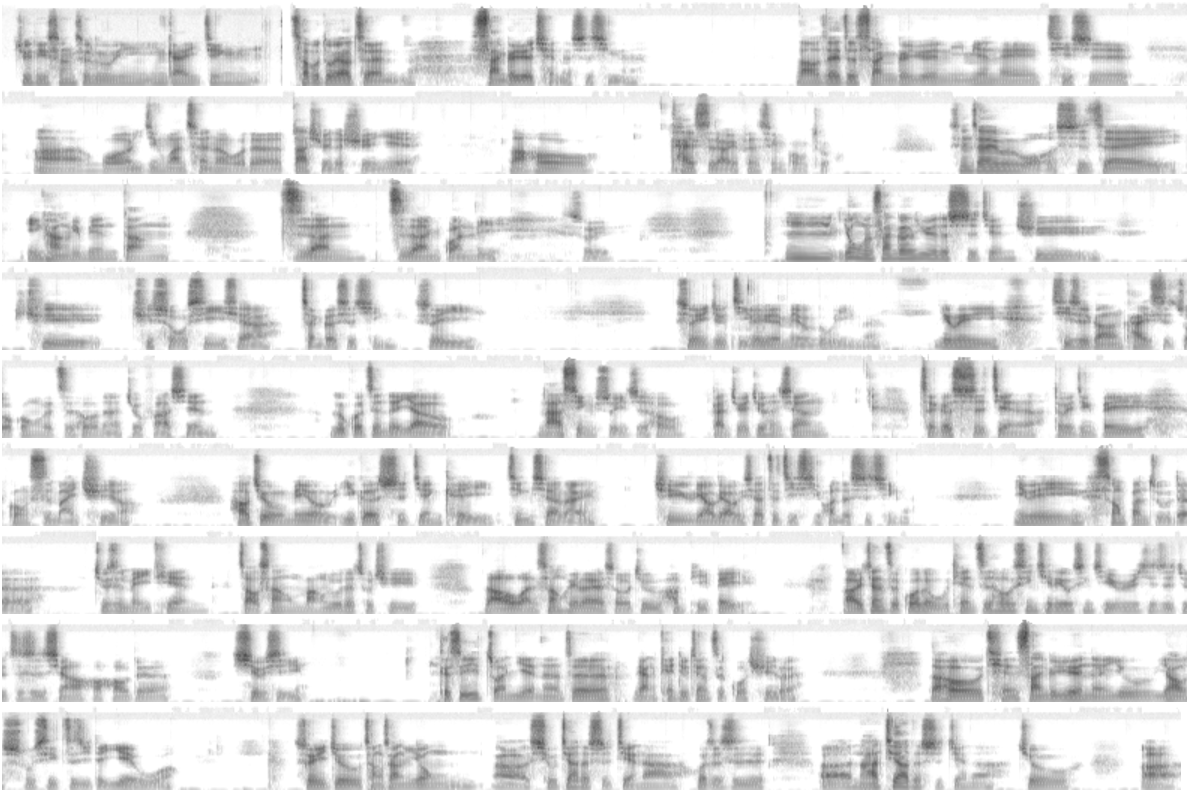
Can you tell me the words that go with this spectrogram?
距离上次录音应该已经差不多要整三个月前的事情了。然后在这三个月里面呢，其实啊、我已经完成了我的大学的学业，然后开始了一份新工作。现在我是在银行里面当治安治安管理，所以。嗯，用了三个月的时间去去去熟悉一下整个事情，所以所以就几个月没有录音了。因为其实刚刚开始做工了之后呢，就发现如果真的要拿薪水之后，感觉就很像整个时间啊都已经被公司买去了，好久没有一个时间可以静下来。去聊聊一下自己喜欢的事情啊，因为上班族的，就是每一天早上忙碌的出去，然后晚上回来的时候就很疲惫，然后这样子过了五天之后，星期六、星期日其实就只是想要好好的休息，可是，一转眼呢，这两天就这样子过去了，然后前三个月呢，又要熟悉自己的业务啊。所以就常常用呃休假的时间啊，或者是呃拿假的时间呢，就啊、呃、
